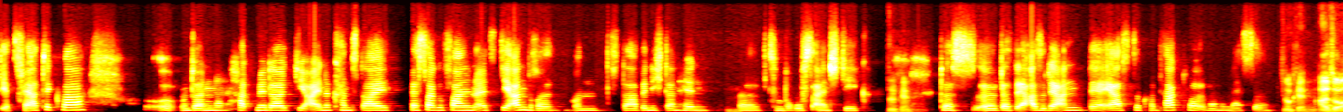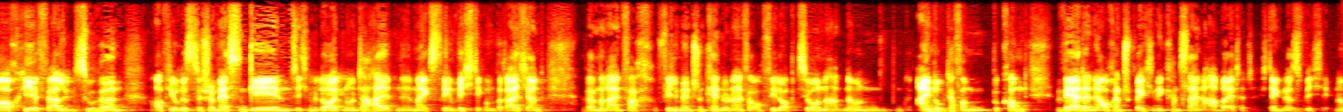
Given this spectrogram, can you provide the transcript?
jetzt fertig war. Und dann hat mir da die eine Kanzlei besser gefallen als die andere. Und da bin ich dann hin mhm. äh, zum Berufseinstieg. Okay. Das, äh, das, der, also der, der erste Kontakt war über eine Messe. Okay, also auch hier für alle, die zuhören, auf juristische Messen gehen, sich mit Leuten unterhalten, immer extrem wichtig und bereichernd, wenn man einfach viele Menschen kennt und einfach auch viele Optionen hat ne? und einen Eindruck davon bekommt, wer denn auch entsprechend in Kanzleien arbeitet. Ich denke, das ist wichtig. Ne?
